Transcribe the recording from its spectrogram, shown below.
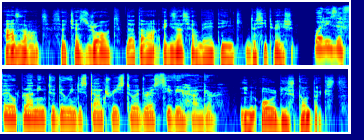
hazards, such as drought, that are exacerbating the situation. What is FAO planning to do in these countries to address severe hunger? In all these contexts,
